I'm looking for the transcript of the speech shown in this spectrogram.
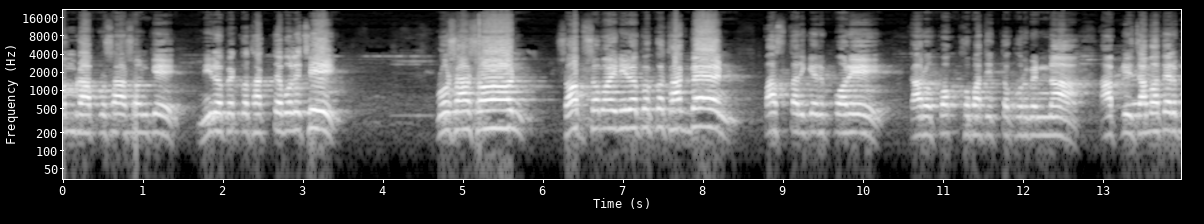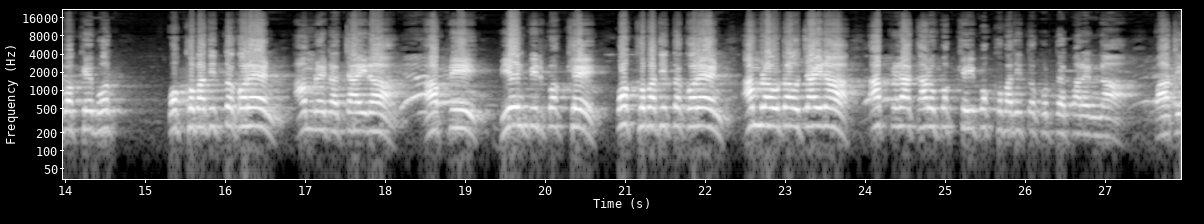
আমরা প্রশাসনকে নিরপেক্ষ থাকতে বলেছি। প্রশাসন সব সময় নিরপেক্ষ থাকবেন। পাঁচ তারিখের পরে কারও পক্ষপাতিত্ব করবেন না। আপনি জামাতের পক্ষে ভোট পক্ষপাতিত্ব করেন, আমরা এটা চাই না। আপনি বিএনপির পক্ষে পক্ষপাতিত্ব করেন, আমরা ওটাও চাই না। আপনারা কারও পক্ষেই পক্ষপাতিত্ব করতে পারেন না। পাঁচই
